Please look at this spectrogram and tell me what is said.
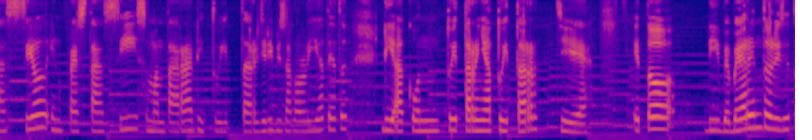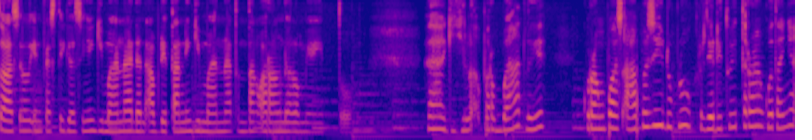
hasil investasi sementara di Twitter. Jadi bisa kalau lihat itu di akun Twitternya Twitter, cie, itu dibeberin tuh di situ hasil investigasinya gimana dan updateannya gimana tentang orang dalamnya itu. Ah gila parah banget loh ya. Kurang puas apa sih hidup lu kerja di Twitter lah gue tanya.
